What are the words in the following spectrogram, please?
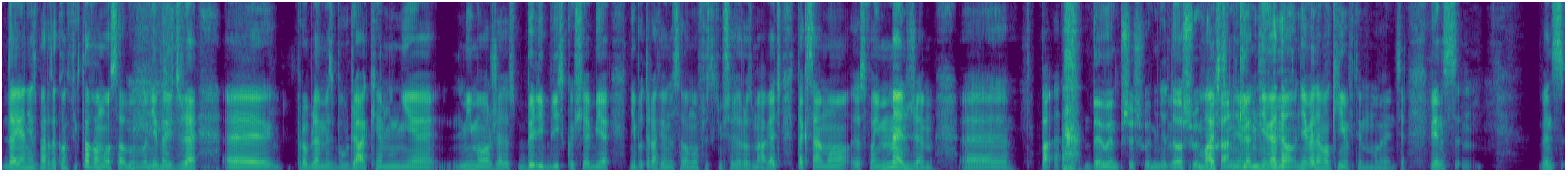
Diane jest bardzo konfliktową osobą, bo nie dość, że e, problemy z Bojackiem, nie, mimo że byli blisko siebie, nie potrafią ze sobą o wszystkim szczerze rozmawiać, tak samo ze swoim mężem. E, pa, Byłym, przyszłym, niedoszłym Właśnie, nie, kochankiem. nie, wiadomo, nie wiadomo kim w tym momencie. Więc, więc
